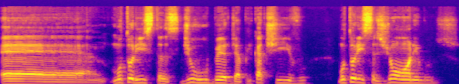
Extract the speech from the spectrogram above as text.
É, motoristas de Uber, de aplicativo, motoristas de ônibus,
